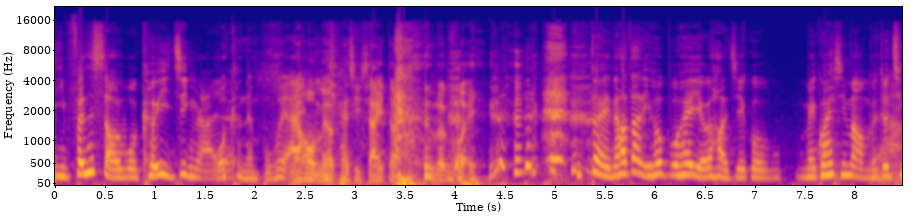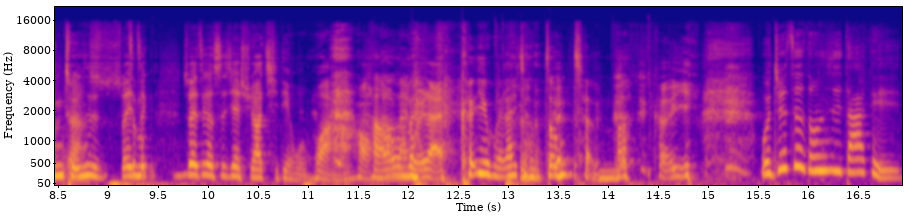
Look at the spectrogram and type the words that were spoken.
你分手，我可以进来，我可能不会爱。然后我们又开启下一段 轮回。对，然后到底会不会有好结果？没关系嘛，我们就青春是、啊啊。所以这，所以这个世界需要起点文化、啊。好，好，我们回来可以回来讲忠诚吗？可以。我觉得这东西大家可以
